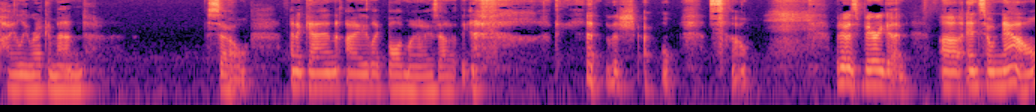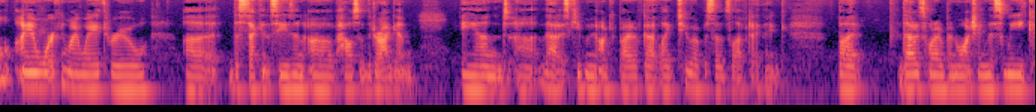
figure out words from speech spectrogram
highly recommend. So, and again, I like bawled my eyes out at the end, at the, end of the show. So, but it was very good. Uh, and so now I am working my way through uh, the second season of House of the Dragon. And uh, that is keeping me occupied. I've got like two episodes left, I think. But that is what I've been watching this week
